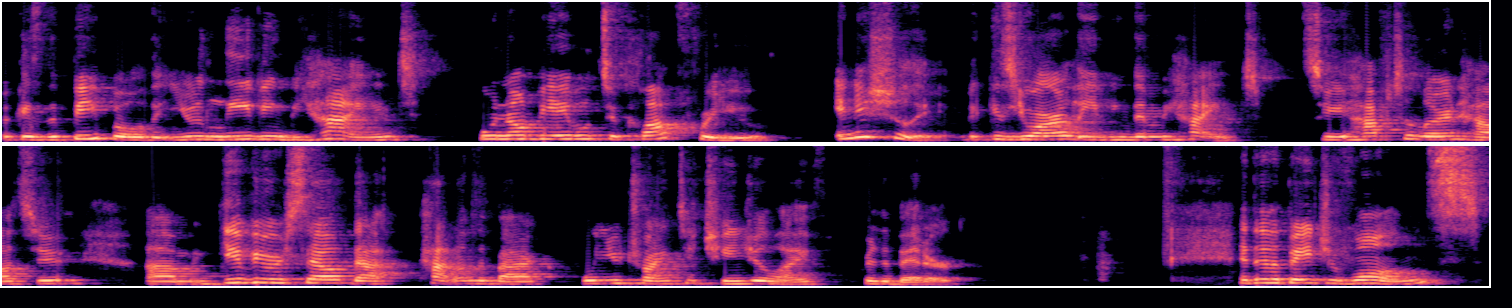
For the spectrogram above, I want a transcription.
because the people that you're leaving behind will not be able to clap for you initially because you are leaving them behind. So you have to learn how to um, give yourself that pat on the back when you're trying to change your life for the better. And then the Page of Wands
